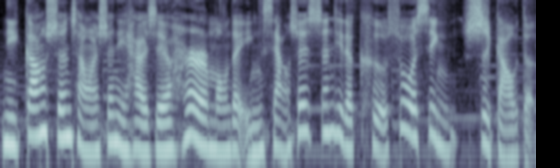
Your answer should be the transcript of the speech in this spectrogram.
你刚生产完，身体还有一些荷尔蒙的影响，所以身体。的可塑性是高的，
